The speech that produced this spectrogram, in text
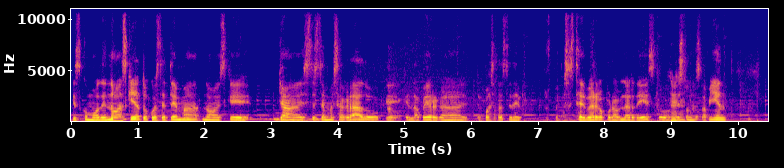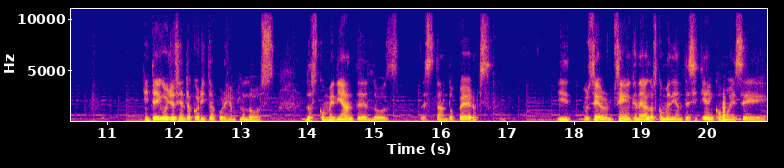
Es como de, no, es que ya tocó este tema, no, es que ya este tema es sagrado, que, la verga, te pasaste de, pues, te pasaste de verga por hablar de esto, esto no está bien. Y te digo, yo siento que ahorita, por ejemplo, los, los comediantes, los estandoperos, y pues sí, en general los comediantes sí tienen como ese,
